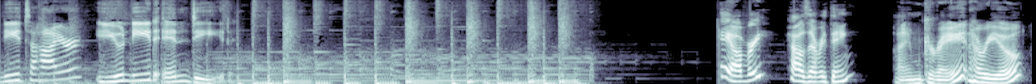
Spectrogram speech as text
Need to hire? You need Indeed. Hey, Aubrey, how's everything? I'm great. How are you?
